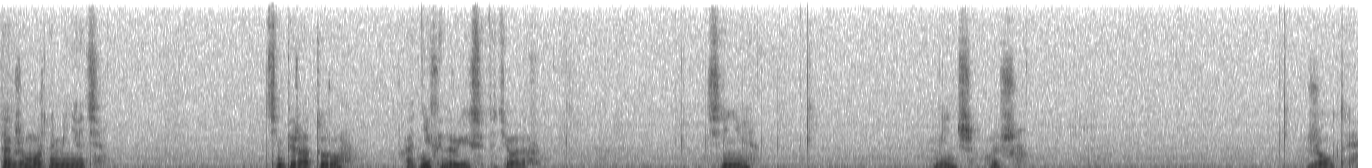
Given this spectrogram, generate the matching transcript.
Также можно менять температуру одних и других светодиодов. Синий. Меньше, больше. Желтые.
